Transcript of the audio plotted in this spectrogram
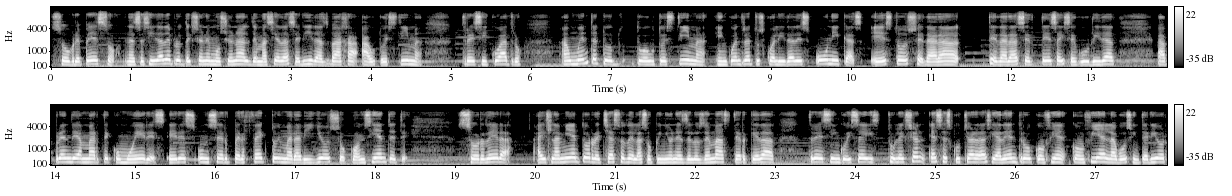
sobrepeso, necesidad de protección emocional, demasiadas heridas, baja autoestima. 3 y 4. Aumenta tu, autoestima, encuentra tus cualidades únicas. Esto se dará, te dará certeza y seguridad. Aprende a amarte como eres. Eres un ser perfecto y maravilloso. Consiéntete. Sordera, aislamiento, rechazo de las opiniones de los demás, terquedad. 3, 5 y 6. Tu lección es escuchar hacia adentro, confía, en la voz interior,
